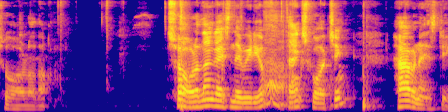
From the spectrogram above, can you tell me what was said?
ஸோ அவ்வளோதான் ஸோ அவ்வளோதான் காய்ச்சி இந்த வீடியோ தேங்க்ஸ் ஃபார் வாட்சிங் ஹாவ் அ நைஸ் டே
